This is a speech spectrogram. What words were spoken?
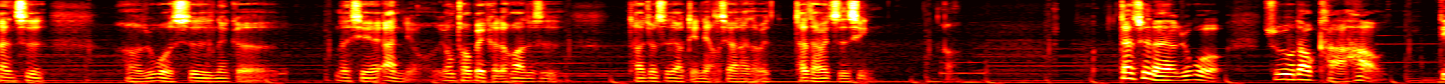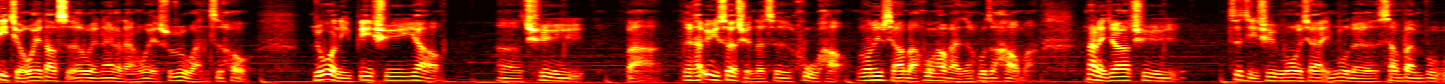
但是呃，如果是那个那些按钮用 t o b a c k 的话，就是它就是要点两下，它才会它才会执行。但是呢，如果输入到卡号第九位到十二位那个栏位，输入完之后，如果你必须要呃，去把，因为它预设选的是户号，如果你想要把户号改成护照号码，那你就要去自己去摸一下荧幕的上半部，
